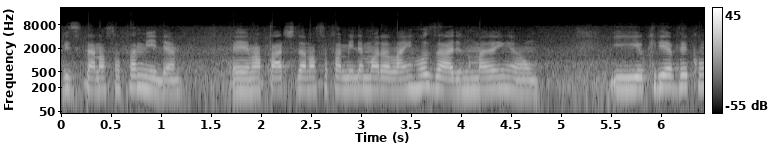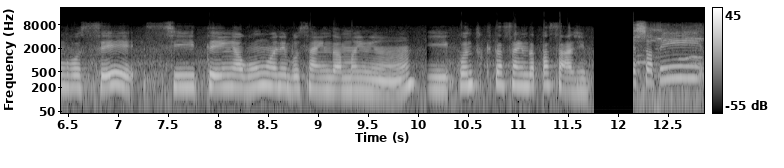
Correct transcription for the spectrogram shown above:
visitar nossa família. É, uma parte da nossa família mora lá em Rosário, no Maranhão. E eu queria ver com você se tem algum ônibus saindo amanhã e quanto que está saindo a passagem. Só tem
